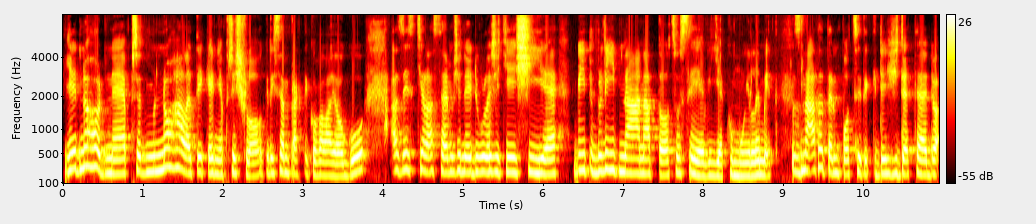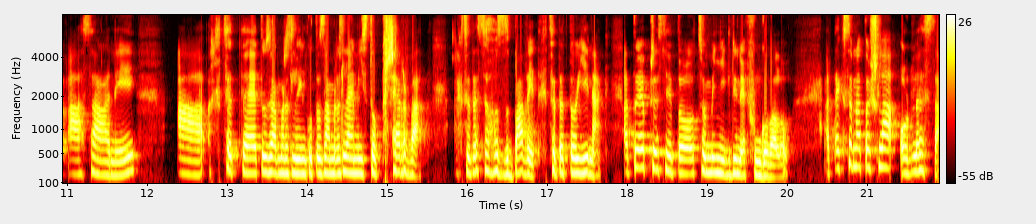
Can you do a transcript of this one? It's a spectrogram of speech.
Jednoho dne před mnoha lety ke mně přišlo, když jsem praktikovala jogu a zjistila jsem, že nejdůležitější je být vlídná na to, co se jeví jako můj limit. Znáte ten pocit, když jdete do asány a chcete tu zamrzlinku, to zamrzlé místo přervat a chcete se ho zbavit, chcete to jinak. A to je přesně to, co mi nikdy nefungovalo. A tak jsem na to šla od lesa.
